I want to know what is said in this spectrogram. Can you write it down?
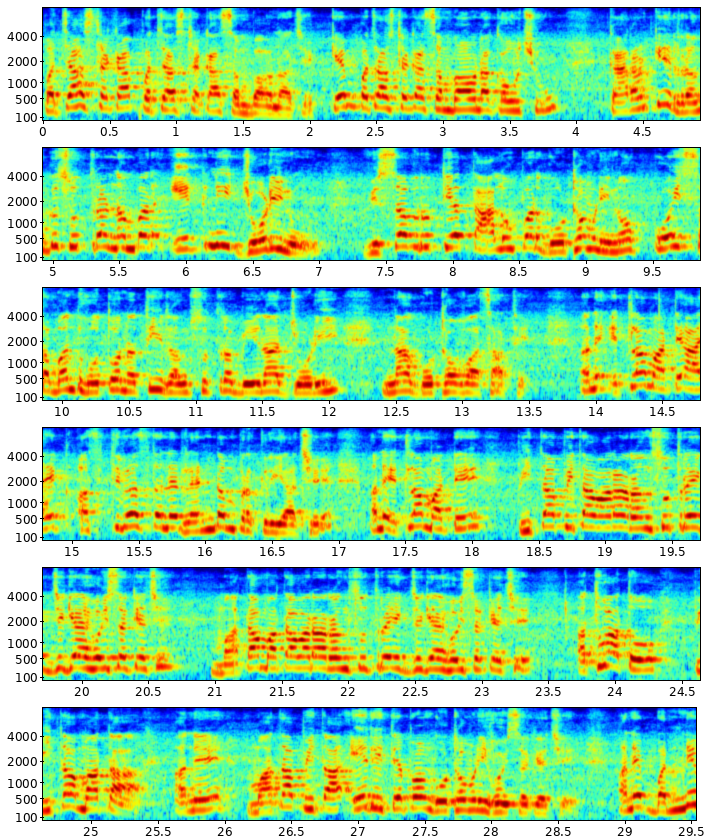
પચાસ ટકા પચાસ ટકા સંભાવના છે. કેમ પચાસ ટકા સંભાવના કહું છું? કારણ કે રંગસૂત્ર નંબર એકની જોડીનું વિષવવૃત્તીય તાલ ઉપર ગોઠવણીનો કોઈ સંબંધ હોતો નથી રંગસૂત્ર બેના જોડીના ગોઠવવા સાથે. અને એટલા માટે આ એક અસ્તવ્યસ્ત અને રેન્ડમ પ્રક્રિયા છે અને એટલા માટે પિતા પિતાવાળા રંગસૂત્ર એક જગ્યાએ હોઈ શકે છે માતા માતાવાળા રંગસૂત્ર એક જગ્યાએ હોઈ શકે છે, અથવા તો પિતા માતા અને માતા પિતા એ રીતે પણ ગોઠવણી હોઈ શકે છે. અને બંને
